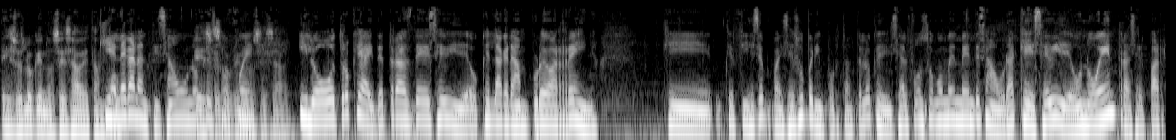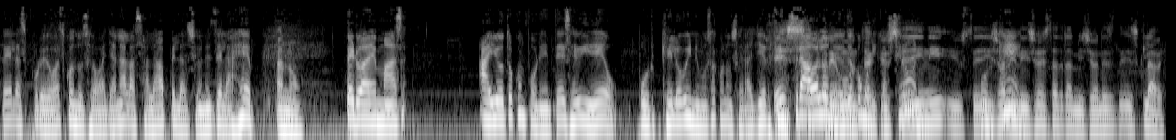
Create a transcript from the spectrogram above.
Eso es lo que no se sabe tampoco. ¿Quién le garantiza a uno que eso fue? Y lo otro que hay detrás de ese video, que es la gran prueba reina. Que, que fíjese, me parece súper importante lo que dice Alfonso Gómez Méndez ahora, que ese video no entra a ser parte de las pruebas cuando se vayan a la sala de apelaciones de la JEP. Ah, no. Pero además hay otro componente de ese video. ¿Por qué lo vinimos a conocer ayer filtrado a los medios de comunicación? Que usted, usted hizo al inicio de esta transmisión es clave.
